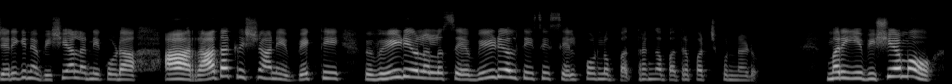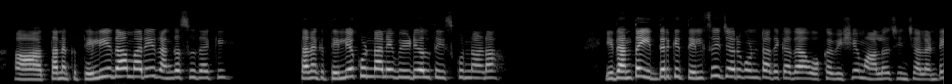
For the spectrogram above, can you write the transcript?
జరిగిన విషయాలన్నీ కూడా ఆ రాధాకృష్ణ అనే వ్యక్తి వీడియోలలో సే- వీడియోలు తీసి సెల్ ఫోన్లో భద్రంగా భద్రపరుచుకున్నాడు. మరి ఈ విషయము తనకు తెలియదా మరి రంగసుధకి? తనకు తెలియకుండానే వీడియోలు తీసుకున్నాడా? ఇదంతా ఇద్దరికి తెలిసే జరుగుంటుంది కదా ఒక విషయం ఆలోచించాలంటే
